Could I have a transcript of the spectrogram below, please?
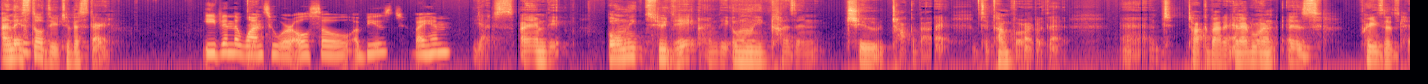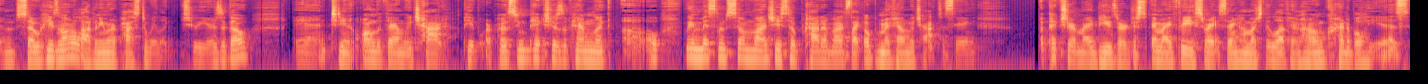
and they still do to this day. Even the ones who were also abused by him. Yes, I am the only to date. I am the only cousin to talk about it, to come forward with it, and talk about it. And everyone is praises him. So he's not alive anymore. Passed away like two years ago. And you know, on the family chat, people are posting pictures of him. Like, oh, we miss him so much. He's so proud of us. Like, open my family chat to seeing a picture of my abuser just in my face, right, saying how much they love him, how incredible he is.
